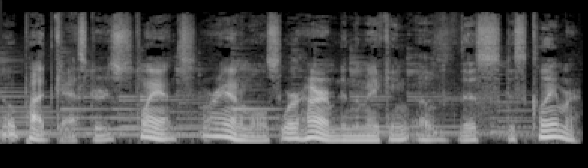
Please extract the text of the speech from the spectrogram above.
No podcasters, plants, or animals were harmed in the making of this disclaimer.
